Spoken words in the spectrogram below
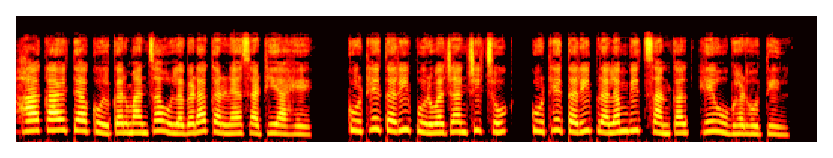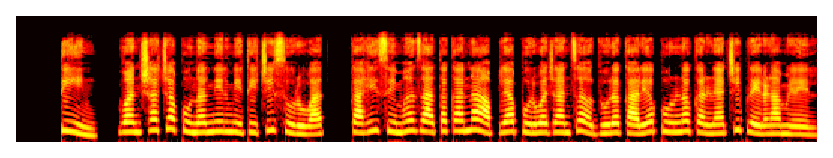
हा काळ त्या कुलकर्मांचा उलगडा करण्यासाठी आहे. कुठेतरी पूर्वजांची चूक कुठेतरी प्रलंबित संकल्प हे उघड होतील. तीन वंशाच्या पुनर्निर्मितीची सुरुवात. काही सिंह जातकांना आपल्या पूर्वजांचं अधुरं कार्य पूर्ण करण्याची प्रेरणा मिळेल.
